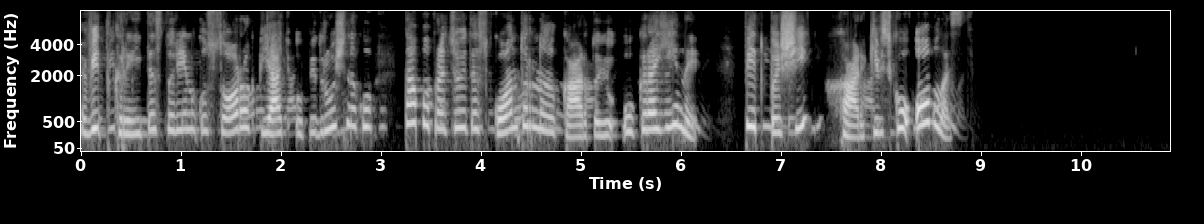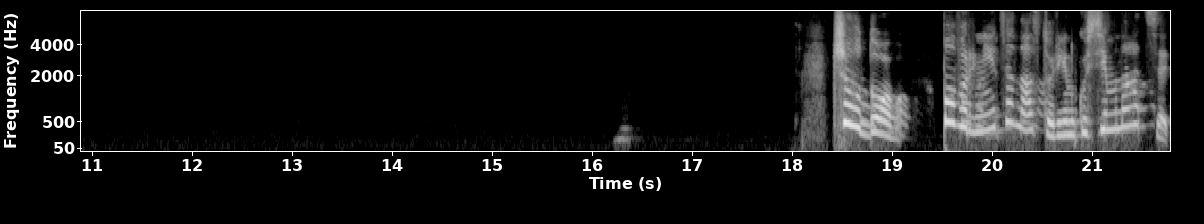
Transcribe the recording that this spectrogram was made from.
Відкрийте сторінку 45 у підручнику та попрацюйте з контурною картою України. Підпишіть Харківську область. Чудово! Поверніться на сторінку 17.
